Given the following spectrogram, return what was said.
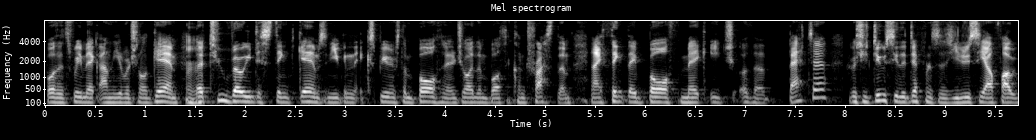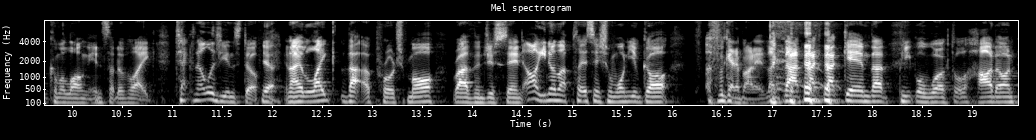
both its remake and the original game, Mm-hmm. they're two very distinct games, and you can experience them both and enjoy them both and contrast them. And I think they both make each other better because you do see the You do see how far we've come along in sort of like technology and stuff. Yeah. And I like that approach more rather than just saying, oh, you know that PlayStation 1 you've got? Forget about it. Like that, that, that game that people worked hard on.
